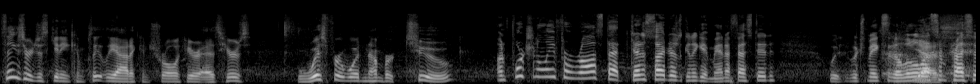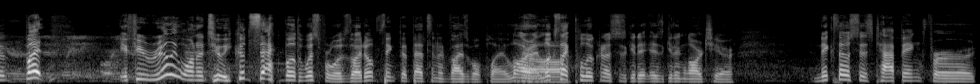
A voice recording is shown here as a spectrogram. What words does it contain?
things are just getting completely out of control here. As here's Whisperwood number two. Unfortunately for Ross, that genocide is going to get manifested, which makes it a little Yes. less impressive. But if he really wanted to, he could sack both Whisperwoods, though I don't think that that's an advisable play. All right, looks like Polukranos is, get, is getting large here. Nykthos is tapping for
